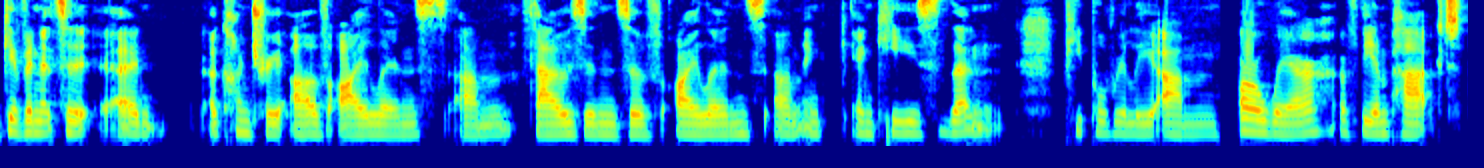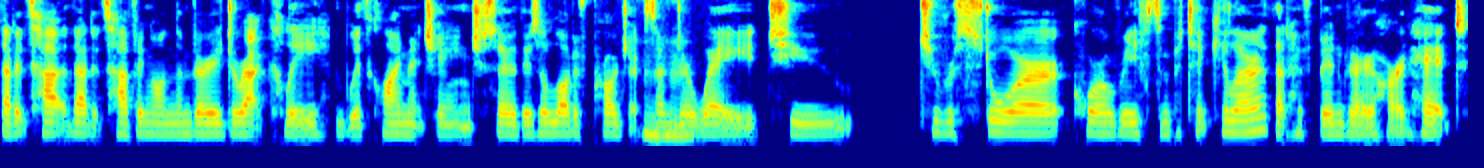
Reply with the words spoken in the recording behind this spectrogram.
given it's a, a, a country of islands, um, thousands of islands um, and, and, keys, then people really um, are aware of the impact that it's ha- that it's having on them very directly with climate change. So there's a lot of projects mm-hmm. underway to to restore coral reefs in particular that have been very hard hit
